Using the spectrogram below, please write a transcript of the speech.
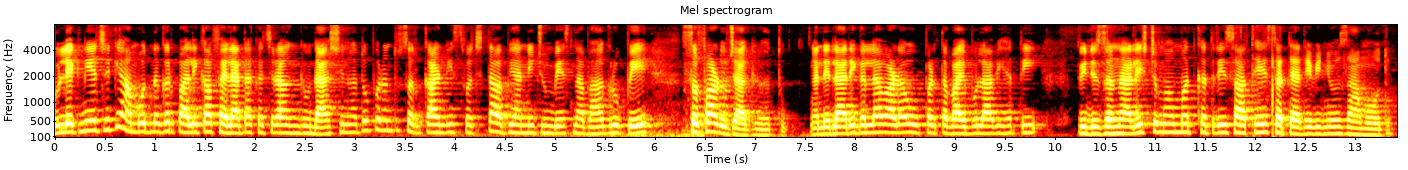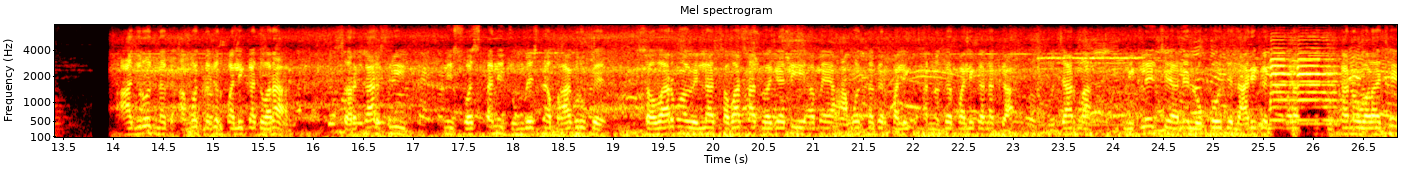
ઉલ્લેખનીય છે કે આમોદ નગરપાલિકા ફેલાતા કચરા અંગે ઉદાસીન હતું, પરંતુ સરકારની સ્વચ્છતા અભિયાનની ઝુંબેશના ભાગરૂપે સફાળું જાગ્યું હતું અને લારી ગલ્લાવાળાઓ ઉપર તવાઈ બોલાવી હતી. વીડિયો જર્નાલિસ્ટ મોહમ્મદ ખત્રી સાથે સત્યાદેવી ન્યૂઝ આમોદ. આજરોજ આમોદ નગરપાલિકા દ્વારા સરકારશ્રીની સ્વચ્છતાની ઝુંબેશના ભાગરૂપે સવારમાં વહેલા સવા સાત વાગ્યાથી અમે આમોદ નગરપાલિકા, નગરપાલિકાના ગ્રા- બજારમાં નીકળેલ છે અને લોકો જે લારી ગલીવાળા દુકાનોવાળા છે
